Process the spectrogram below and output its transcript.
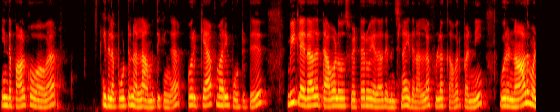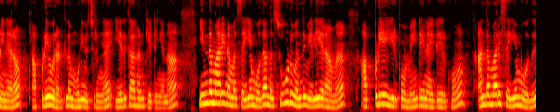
இந்த பால்கோவாவை இதில் போட்டு நல்லா அமுத்திக்குங்க. ஒரு கேப் மாதிரி போட்டுட்டு வீட்டில் ஏதாவது டவலோ ஸ்வெட்டரோ ஏதாவது இருந்துச்சுன்னா இதை நல்லா ஃபுல்லாக கவர் பண்ணி ஒரு நாலு மணி நேரம் அப்படியே ஒரு இடத்துல மூடி வச்சுருங்க. எதுக்காகன்னு கேட்டிங்கன்னா இந்த மாதிரி நம்ம செய்யும் போது அந்த சூடு வந்து வெளியேறாமல் அப்படியே இருக்கும் மெயின்டைன் ஆகிட்டே இருக்கும். அந்த மாதிரி செய்யும்போது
